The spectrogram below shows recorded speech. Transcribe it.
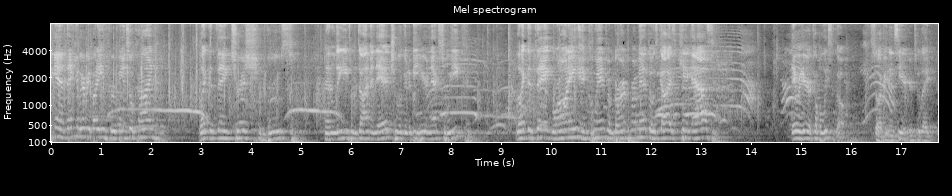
again. Thank you everybody for being so kind. I'd like to thank Trish and Bruce and Lee from Diamond Edge who are going to be here next week. I'd like to thank Ronnie and Quinn from Burn Permit. Those guys kick ass. They were here a couple weeks ago. So if you didn't see it, you're too late.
